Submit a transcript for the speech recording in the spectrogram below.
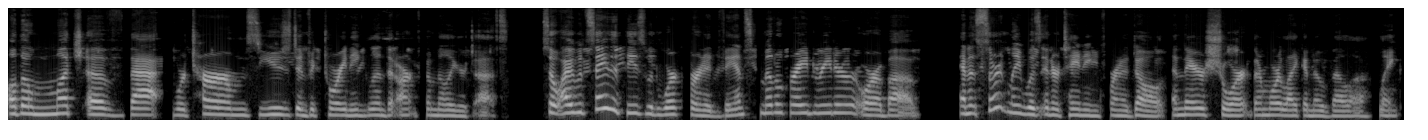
although much of that were terms used in Victorian England that aren't familiar to us. So I would say that these would work for an advanced middle grade reader or above. And it certainly was entertaining for an adult, and they're short, they're more like a novella length.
